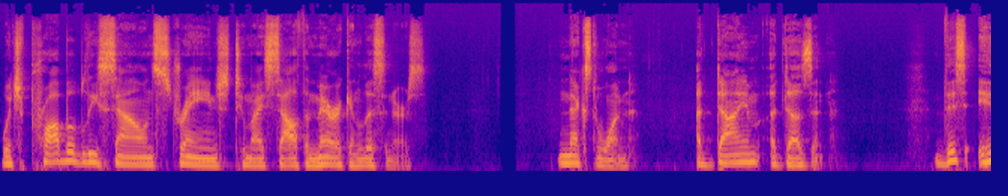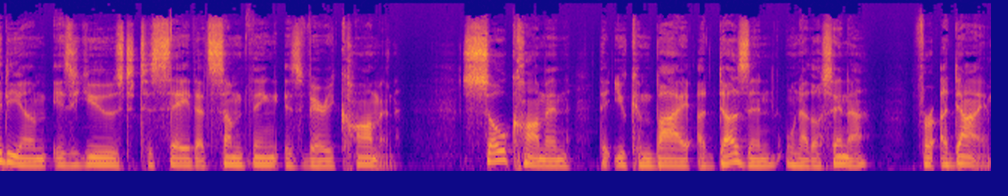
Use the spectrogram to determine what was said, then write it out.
which probably sounds strange to my South American listeners. Next one a dime a dozen. This idiom is used to say that something is very common, so common that you can buy a dozen, una docena, for a dime,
